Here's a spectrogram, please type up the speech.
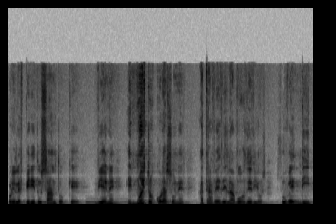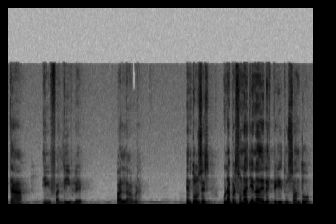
Por el Espíritu Santo que viene en nuestros corazones a través de la voz de Dios su bendita e infalible palabra. Entonces, una persona llena del Espíritu Santo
